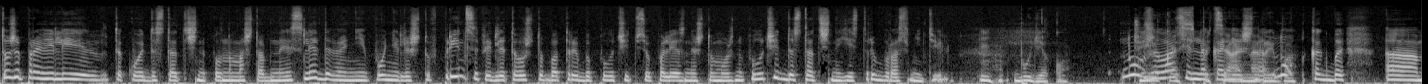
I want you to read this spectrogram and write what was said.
тоже провели такое достаточно полномасштабное исследование и поняли, что в принципе для того, чтобы от рыбы получить все полезное, что можно получить, достаточно есть рыбу раз в неделю. Угу. Будь-яку. Ну, Чи желательно, конечно, рыба? ну, как бы а,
